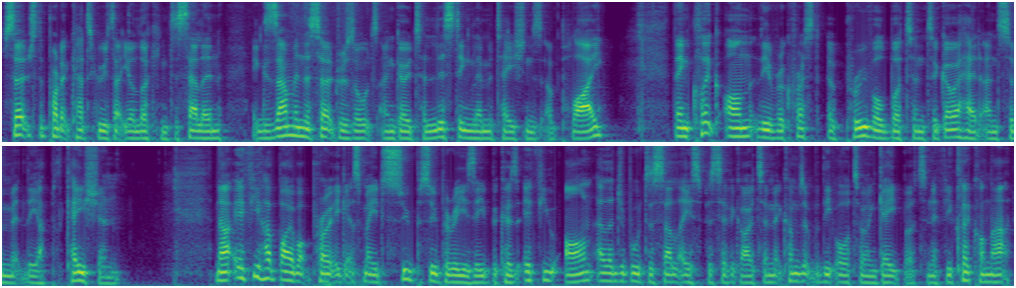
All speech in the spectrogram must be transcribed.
search the product categories that you're looking to sell in, examine the search results, and go to listing limitations apply. Then click on the request approval button to go ahead and submit the application. Now, if you have Buybot Pro, it gets made super, super easy because if you aren't eligible to sell a specific item, it comes up with the auto ungate button. If you click on that,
